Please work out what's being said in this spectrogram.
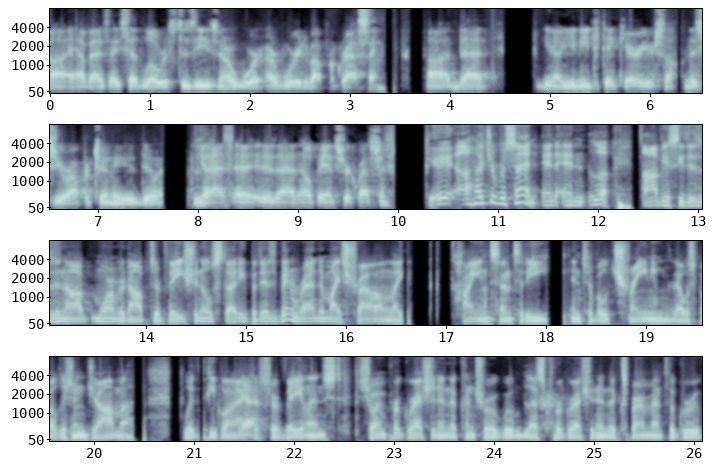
uh, have, as I said, low risk disease and are, wor- are worried about progressing, uh, that you know you need to take care of yourself, and this is your opportunity to do it. Does yep. that uh, does that help answer your question? A hundred percent. And and look, obviously this is an op- more of an observational study, but there's been randomized trial in like high intensity interval training that was published in JAMA with people on active yeah. surveillance, showing progression in the control group, less progression in the experimental group.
